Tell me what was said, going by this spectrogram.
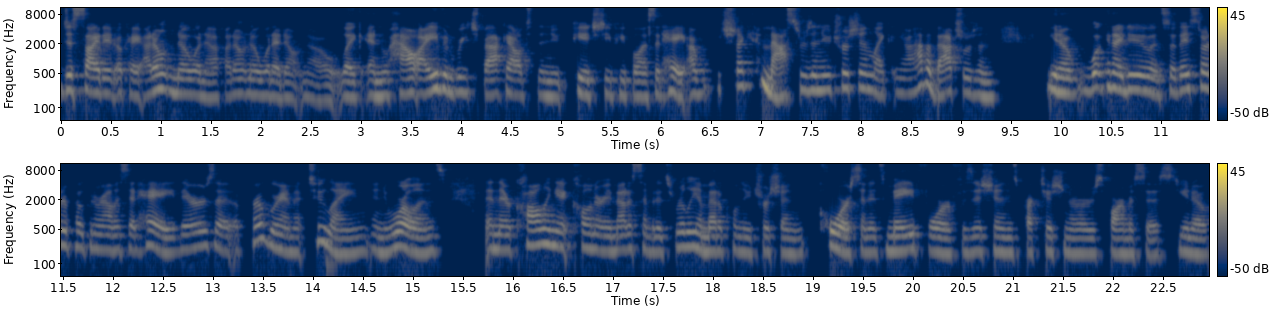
decided, okay, I don't know enough. I don't know what I don't know. Like, and how I even reached back out to the new PhD people. And I said, hey, I, should I get a master's in nutrition? Like, you know, I have a bachelor's in, you know, what can I do? And so they started poking around and said, hey, there's a, a program at Tulane in New Orleans and they're calling it culinary medicine, but it's really a medical nutrition course and it's made for physicians, practitioners, pharmacists, you know,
